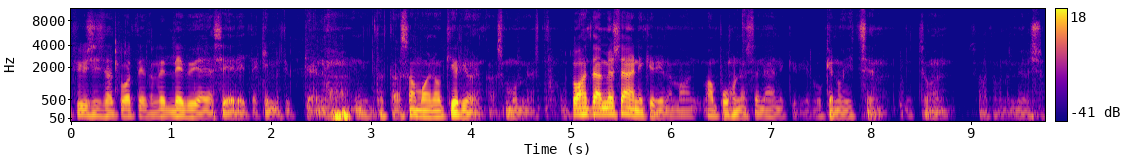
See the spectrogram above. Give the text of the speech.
fyysisiä tuotteita, le- levyjä ja CD-täkin mä tykkään. Niin, niin tota, samoin on kirjojen kanssa mun mielestä. Mutta onhan tämä myös äänikirjana. Mä oon, mä oon puhunut sen äänikirjan, lukenut itse. Nyt se on saatavana myös.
